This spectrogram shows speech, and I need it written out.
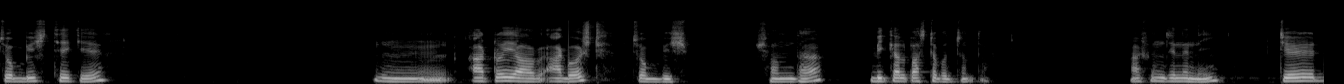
চব্বিশ থেকে আটই আগস্ট চব্বিশ। সন্ধ্যা বিকাল পাঁচটা পর্যন্ত। আসুন জেনে নিই, ট্রেড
